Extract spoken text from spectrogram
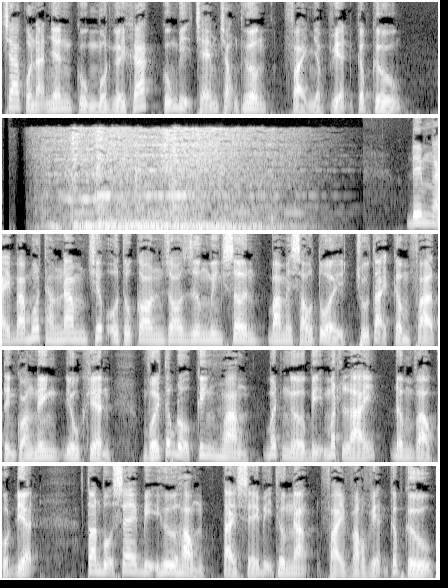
Cha của nạn nhân cùng một người khác cũng bị chém trọng thương, phải nhập viện cấp cứu. Đêm ngày 31 tháng 5, chiếc ô tô con do Dương Minh Sơn, 36 tuổi, trú tại Cẩm Phả, tỉnh Quảng Ninh điều khiển với tốc độ kinh hoàng bất ngờ bị mất lái, đâm vào cột điện. Toàn bộ xe bị hư hỏng, tài xế bị thương nặng, phải vào viện cấp cứu.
